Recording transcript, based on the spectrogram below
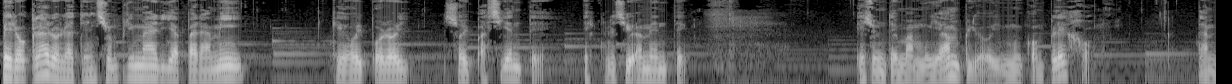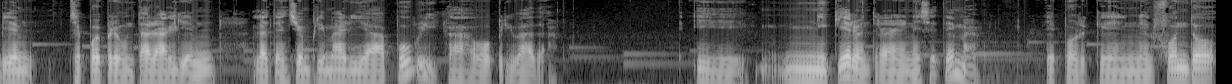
Pero claro, la atención primaria para mí, que hoy por hoy soy paciente, exclusivamente, es un tema muy amplio y muy complejo. También se puede preguntar a alguien la atención primaria pública o privada. Y ni quiero entrar en ese tema, eh, porque en el fondo,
